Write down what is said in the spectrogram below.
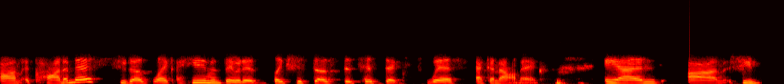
um, economist who does like I can't even say what it is. Like she does statistics with economics, and um, she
